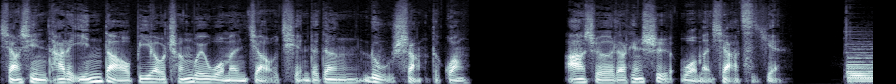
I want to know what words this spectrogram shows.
相信他的引导必要成为我们脚前的灯，路上的光。阿哲聊天室，我们下次见。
